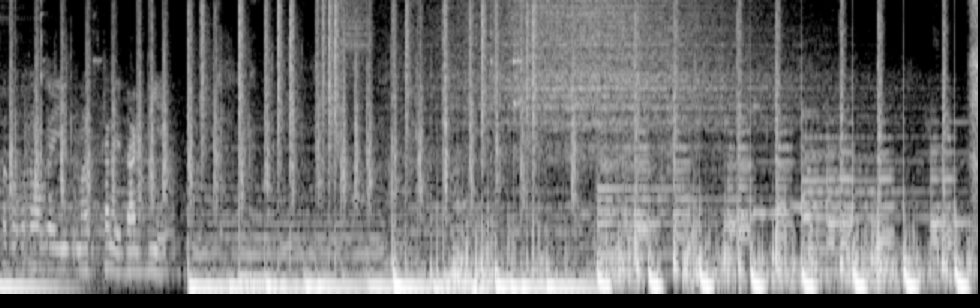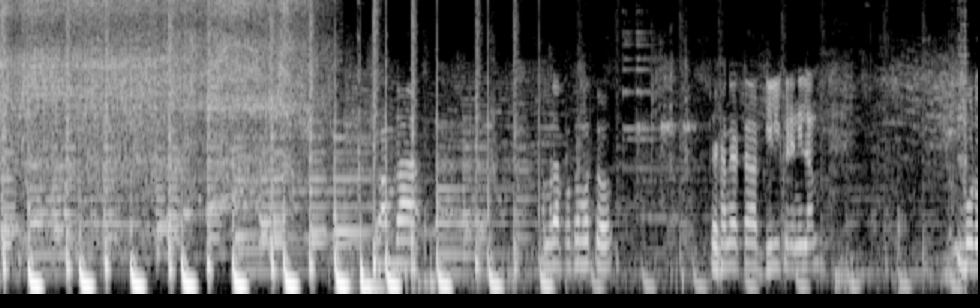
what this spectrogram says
সর্বপ্রথম আমরা এই মাঝখানে দাগ দিয়ে আমরা প্রথমত এখানে একটা ডিল করে নিলাম। বড়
